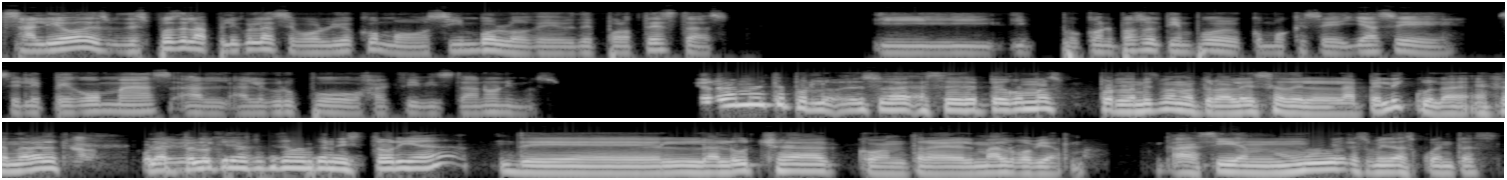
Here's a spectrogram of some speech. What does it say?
salió des- después de la película se volvió como símbolo de, de protestas. Y, y con el paso del tiempo como que se ya se, se le pegó más al, al grupo activista Anonymous. Pero realmente por lo, eso, se le pegó más por la misma naturaleza de la película. En general, la la película es básicamente una historia de la lucha contra el mal gobierno. Así en muy resumidas cuentas.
